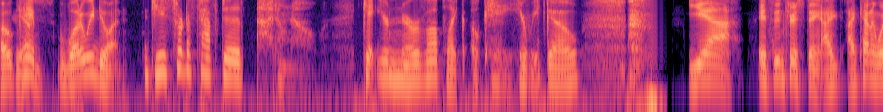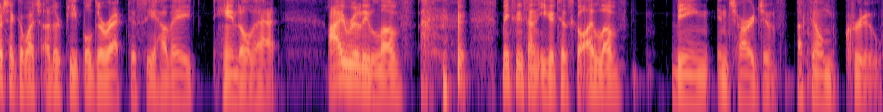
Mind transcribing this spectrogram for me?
Okay, yes. what are we doing? Do you sort of have to, I don't know, get your nerve up like, okay, here we go? yeah, it's interesting. I, I kind of wish I could watch other people direct to see how they handle that. I really love, makes me sound egotistical. I love being in charge of a film crew.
